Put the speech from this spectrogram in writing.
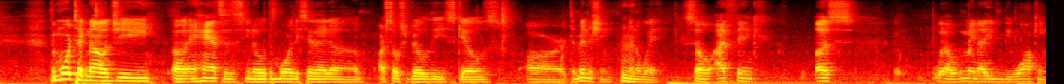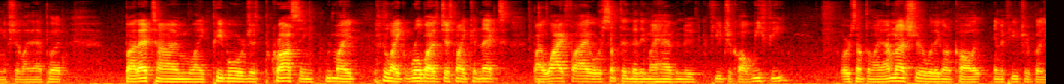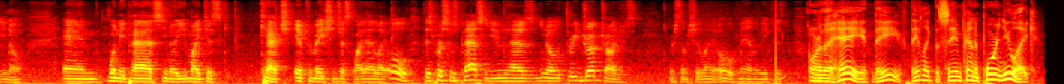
the more technology uh, enhances, you know, the more they say that uh, our sociability skills are diminishing in a way. So I think us, well, we may not even be walking and shit like that, but by that time, like people were just crossing. We might like robots just might connect by Wi-Fi or something that they might have in the future called Wi-Fi or something like that. I'm not sure what they're gonna call it in the future, but you know, and when they pass, you know, you might just catch information just like that, like, oh, this person who's passing you has, you know, three drug charges or some shit like, oh man, let me just. Or the hey, they they like the same kind of porn you like.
